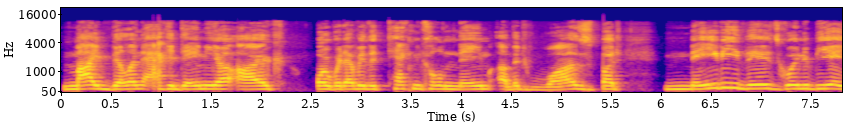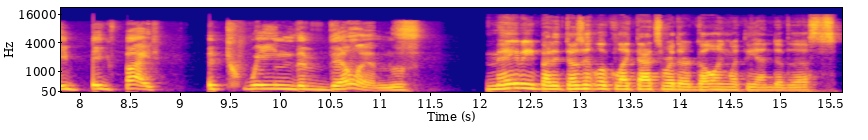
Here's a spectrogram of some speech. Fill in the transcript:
My Villain Academia arc or whatever the technical name of it was, but maybe there's going to be a big fight between the villains. Maybe, but it doesn't look like that's where they're going with the end of this.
